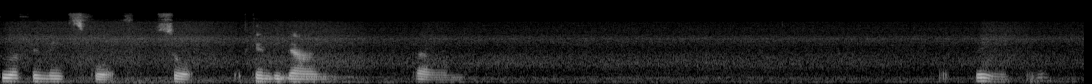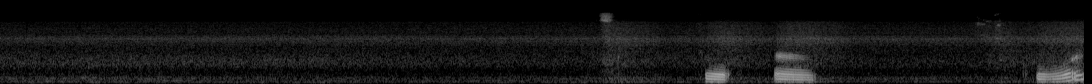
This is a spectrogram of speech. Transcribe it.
to a finite score so it can be done um, so uh, score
